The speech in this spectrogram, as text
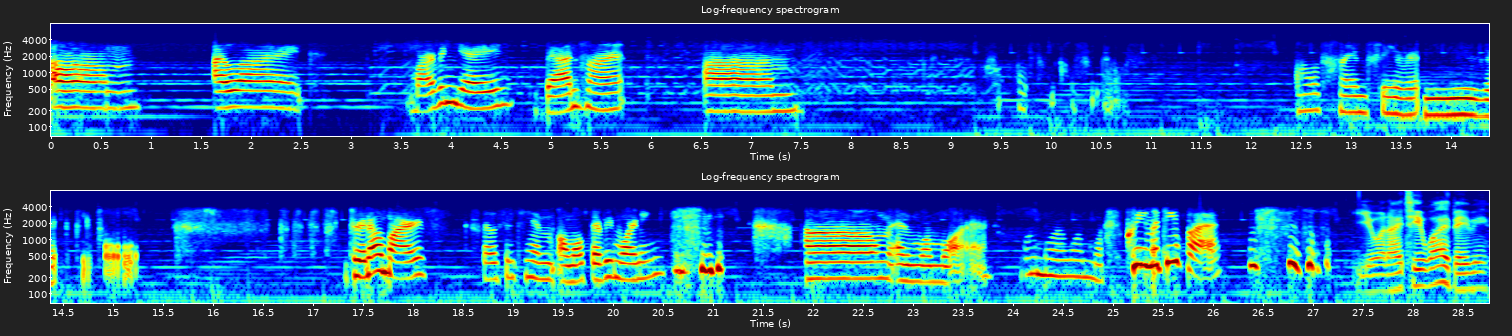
Um, I like Marvin Gaye, Van Hunt. Um, who else, who else, who? All-time favorite music people. Bruno Mars. I listen to him almost every morning. um, and one more, one more, one more. Queen Latifah. UNITY, baby.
